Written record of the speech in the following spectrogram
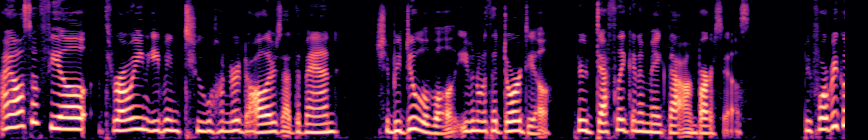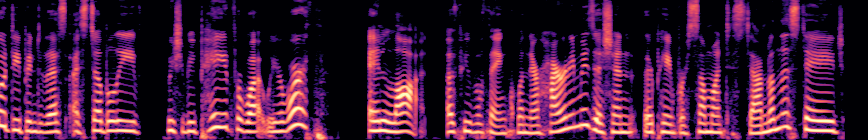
I also feel throwing even $200 at the band should be doable, even with a door deal. They're definitely going to make that on bar sales. Before we go deep into this, I still believe we should be paid for what we are worth. A lot of people think when they're hiring a musician, they're paying for someone to stand on the stage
